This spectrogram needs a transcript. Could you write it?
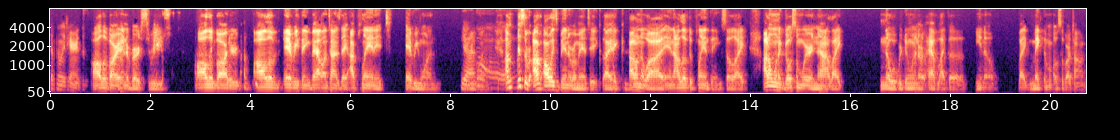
Definitely Terrance. All of our anniversaries, all of our, all of everything, Valentine's Day, I plan it, everyone. Yeah. everyone. I'm just a, I've always been a romantic. Like I don't mm-hmm. know why, and I love to plan things. So like I don't want to go somewhere and not like know what we're doing or have like a you know like make the most of our time.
